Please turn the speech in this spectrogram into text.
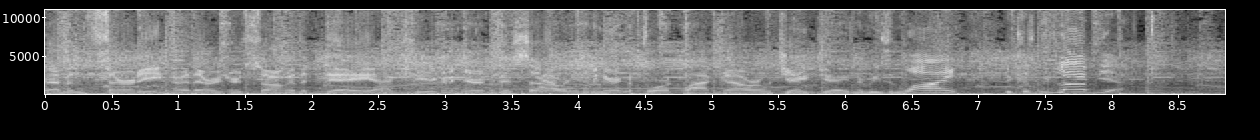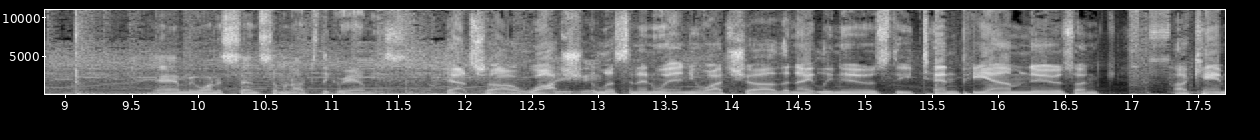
7.30. All right, there was your song of the day, actually. You're going to hear it this hour, and you're going to hear it in the 4 o'clock hour with JJ. And the reason why? Because we love you. And we want to send someone out to the Grammys. Yeah, it's uh, watch, TV. listen, and win. You watch uh, the nightly news, the 10 p.m. news on uh, Cam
